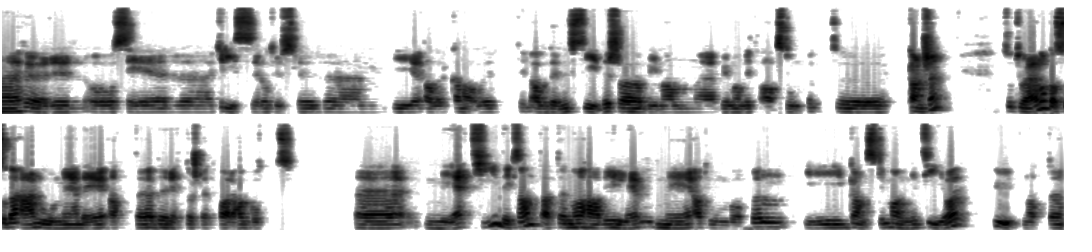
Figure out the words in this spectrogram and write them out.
uh, hører og ser uh, kriser og trusler uh, i alle kanaler til alle døgnets sider, så blir man, blir man litt avstumpet, kanskje. Så tror jeg nok også det er noe med det at det rett og slett bare har gått uh, mer tid. ikke sant? At nå har vi levd med atomvåpen i ganske mange tiår uten at det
